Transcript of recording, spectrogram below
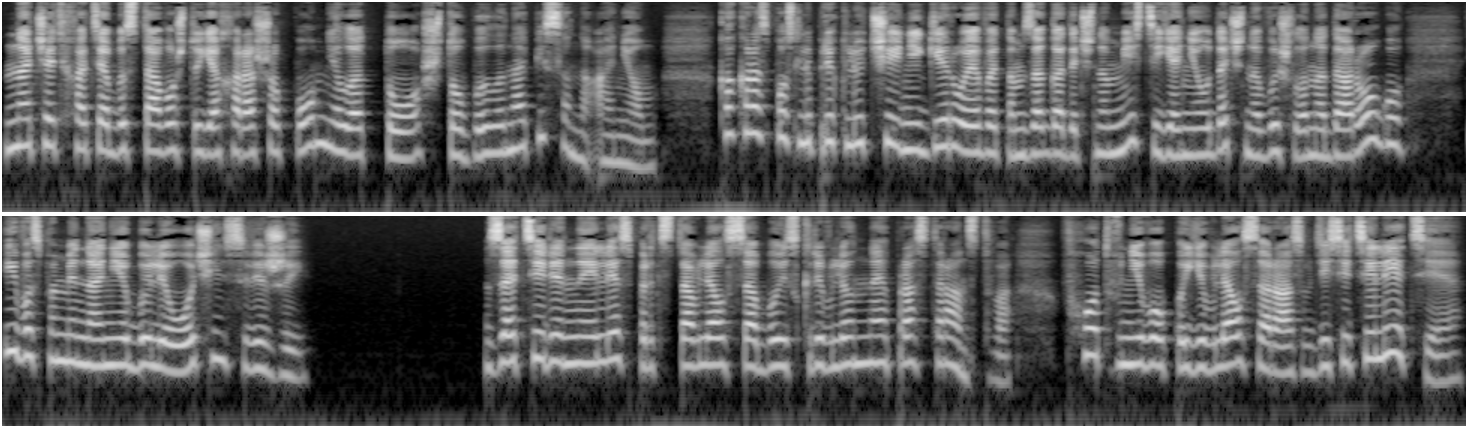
Начать хотя бы с того, что я хорошо помнила то, что было написано о нем. Как раз после приключений героя в этом загадочном месте я неудачно вышла на дорогу, и воспоминания были очень свежи. Затерянный лес представлял собой искривленное пространство. Вход в него появлялся раз в десятилетие.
